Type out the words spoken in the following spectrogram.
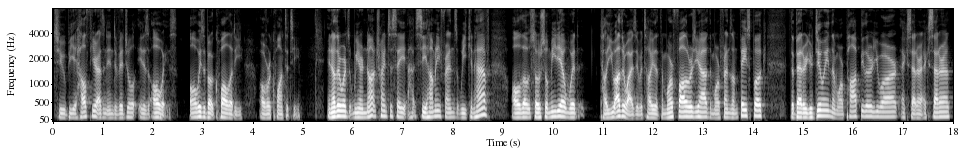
to be healthier as an individual, it is always, always about quality over quantity. In other words, we are not trying to say see how many friends we can have, although social media would tell you otherwise. It would tell you that the more followers you have, the more friends on Facebook, the better you're doing, the more popular you are, etc., etc.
